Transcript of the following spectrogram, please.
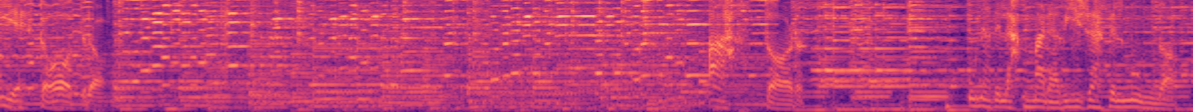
Y esto otro. Astor. Una de las maravillas del mundo.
